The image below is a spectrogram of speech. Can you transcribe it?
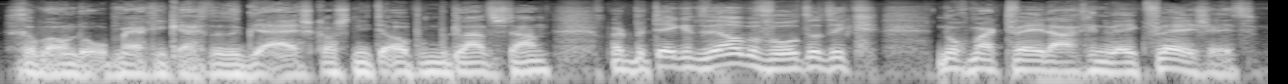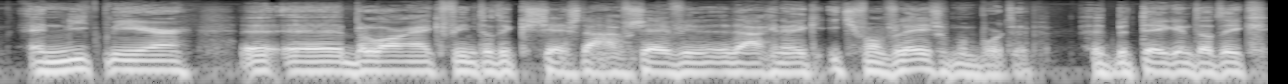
gewoon de opmerking krijg dat ik de ijskast niet open moet laten staan. Maar het betekent wel bijvoorbeeld dat ik nog maar twee dagen in de week vlees eet. En niet meer uh, belangrijk vind dat ik zes dagen of zeven dagen in de week iets van vlees op mijn bord heb. Het betekent dat ik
